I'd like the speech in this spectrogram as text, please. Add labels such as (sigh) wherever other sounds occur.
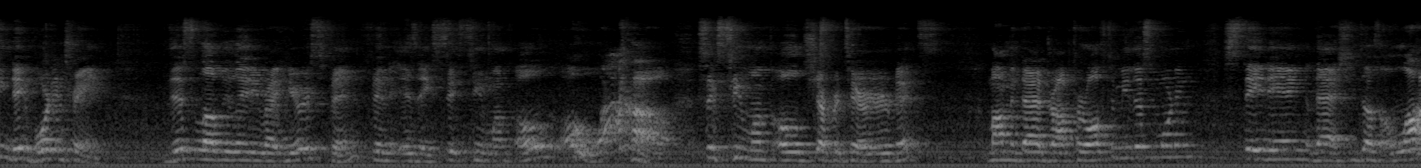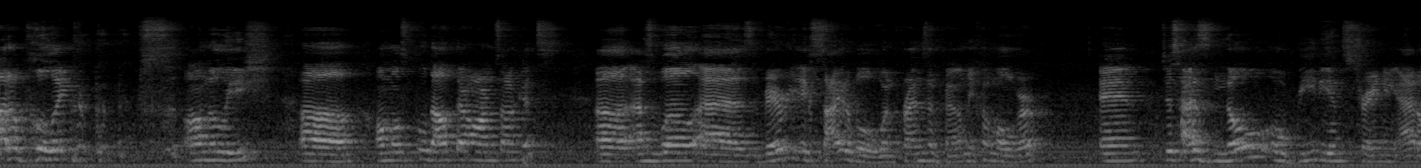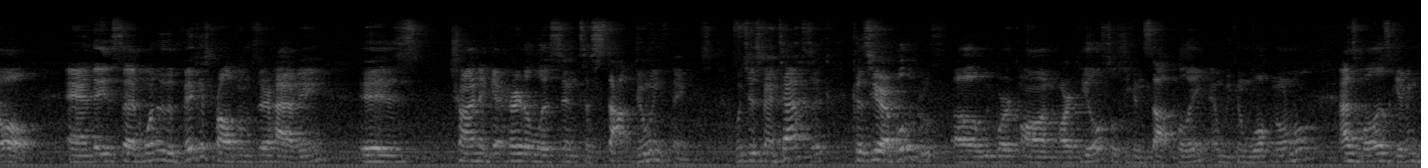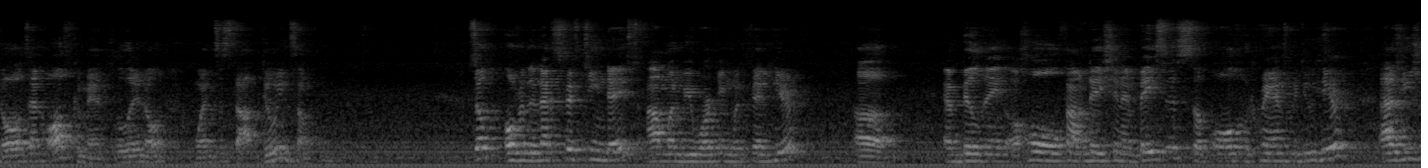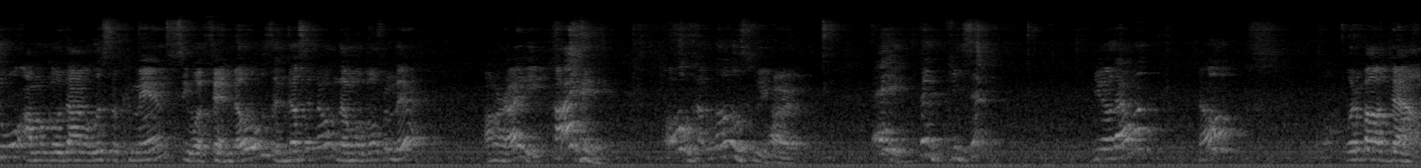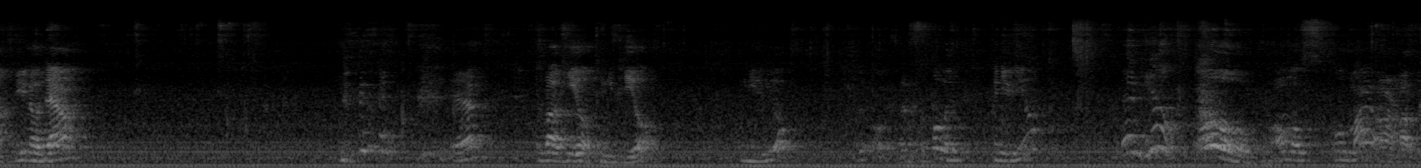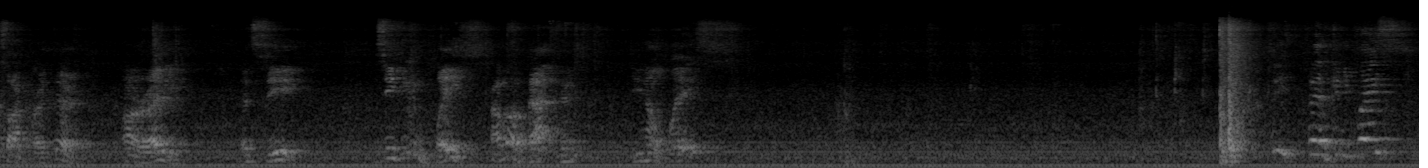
15 day board and train. This lovely lady right here is Finn. Finn is a 16 month old. Oh, wow. 16 month old Shepherd Terrier mix. Mom and dad dropped her off to me this morning, stating that she does a lot of pulling (laughs) on the leash. Uh, almost pulled out their arm sockets, uh, as well as very excitable when friends and family come over, and just has no obedience training at all. And they said one of the biggest problems they're having is trying to get her to listen to stop doing things, which is fantastic because here at Bulletproof, uh, we work on our heel so she can stop pulling and we can walk normal, as well as giving dogs an off command so they know when to stop doing something. So over the next 15 days, I'm going to be working with Finn here uh, and building a whole foundation and basis of all the commands we do here. As usual, I'm gonna go down a list of commands, see what Finn knows and doesn't know, and then we'll go from there. Alrighty, hi. Oh, hello, sweetheart. Hey, Finn, can you sit? You know that one? No? What about down? Do you know down? (laughs) yeah? What about heel? Can you heel? Can you heel? Oh, that's the pulling. Can you heel? Then heel. Oh, almost pulled my arm out the socket right there. Alrighty. Let's see. Let's see if you can place. How about that, Finn? Do you know place? See, Finn, can you place?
